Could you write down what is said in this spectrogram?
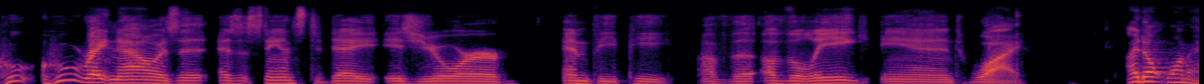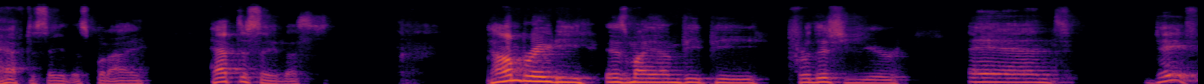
who who right now is it as it stands today is your MVP of the of the league and why? I don't want to have to say this, but I have to say this. Tom Brady is my MVP for this year. And Dave,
